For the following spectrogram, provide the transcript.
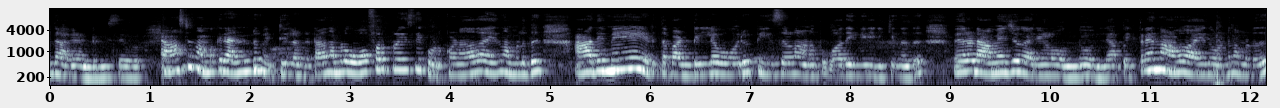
ഇതാകെ രണ്ട് പീസേ ഉള്ളൂ. ലാസ്റ്റ് നമുക്ക് രണ്ട് മെറ്റീരിയൽ ഉണ്ട് കേട്ടോ. അത് നമ്മൾ ഓഫർ പ്രൈസിൽ കൊടുക്കണം. അതായത് നമ്മളിത് ആദ്യമേ എടുത്ത ബണ്ടിലെ ഓരോ പീസുകളാണ് പോവാതെ ഇങ്ങനെ ഇരിക്കുന്നത്. വേറെ ഡാമേജോ കാര്യങ്ങളോ ഒന്നുമില്ല. അപ്പോൾ ഇത്രയും നാളും ആയതുകൊണ്ട് നമ്മളിത്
